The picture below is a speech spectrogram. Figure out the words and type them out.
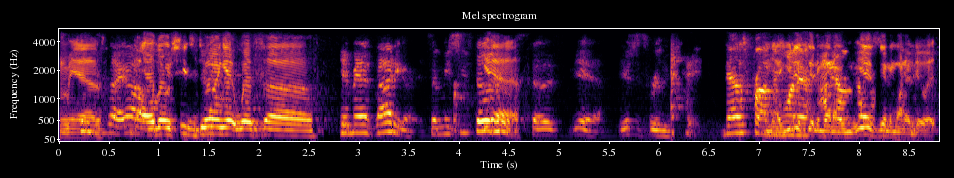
Yeah. she like, oh, Although she's doing it with uh, Hitman's Bodyguard. So I mean, she's still Yeah. doing it. So it's, yeah, it's just really. That was no, probably you one just of didn't wanna. You just didn't want to do it.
